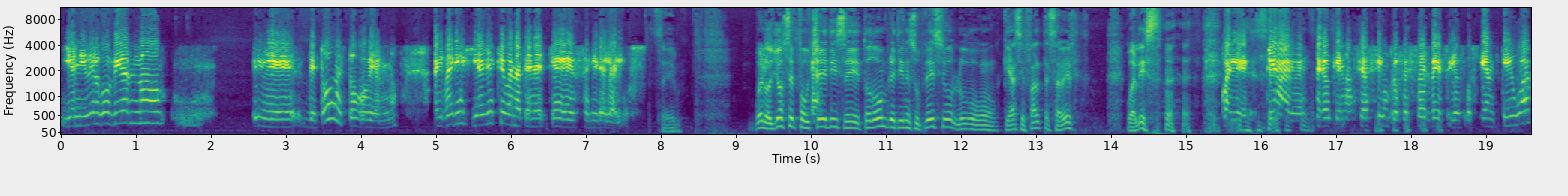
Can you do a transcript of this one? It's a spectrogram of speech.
Y a nivel gobierno, mm, eh, de todos estos gobiernos, hay varias yayas que van a tener que salir a la luz. Sí. Bueno, Joseph Fauché dice, todo hombre tiene su precio, luego que hace falta saber ¿Cuál es? ¿Cuál es? Claro, espero que no sea así. Un profesor de filosofía antigua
